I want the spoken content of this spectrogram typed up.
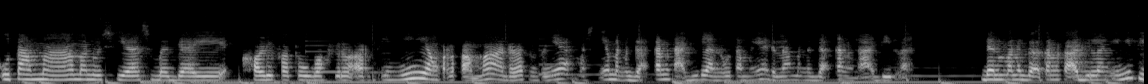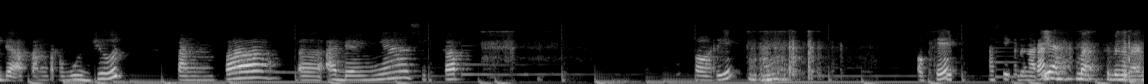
utama manusia sebagai khalifatullah fil art ini yang pertama adalah tentunya maksudnya menegakkan keadilan utamanya adalah menegakkan keadilan dan menegakkan keadilan ini tidak akan terwujud tanpa uh, adanya sikap sorry. Oke okay. masih kedengaran? Ya mbak kedengaran.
